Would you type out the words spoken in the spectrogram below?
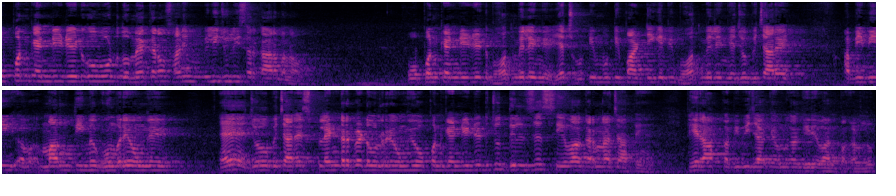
ओपन कैंडिडेट को वोट दो। मैं कह रहा हूँ, सारी मिली जुली सरकार बनाओ। ओपन कैंडिडेट बहुत मिलेंगे, या छोटी मोटी पार्टी के भी बहुत मिलेंगे, जो बेचारे अभी भी मारुति में घूम रहे होंगे, है, जो बेचारे स्प्लेंडर पे डोल रहे होंगे ओपन कैंडिडेट जो दिल से सेवा करना चाहते हैं। फिर आप कभी भी जाके उनका गिरेवान पकड़ लो।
